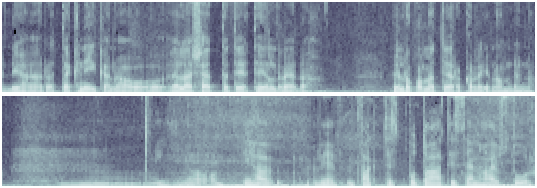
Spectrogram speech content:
de här teknikerna och, och, eller sättet att tillreda. Vill du kommentera Karina om den? Ja, vi har vi, faktiskt potatisen har ju stor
